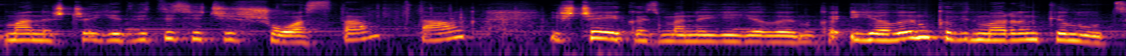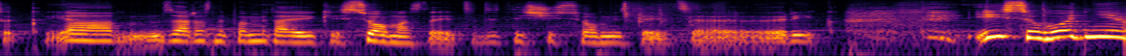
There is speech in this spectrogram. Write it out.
в мене ще є 2006, так? і ще якась в мене є ялинка. І ялинка від Маринки Луцик. Я зараз не пам'ятаю, який сьома, здається, 2007, здається, рік. І сьогодні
